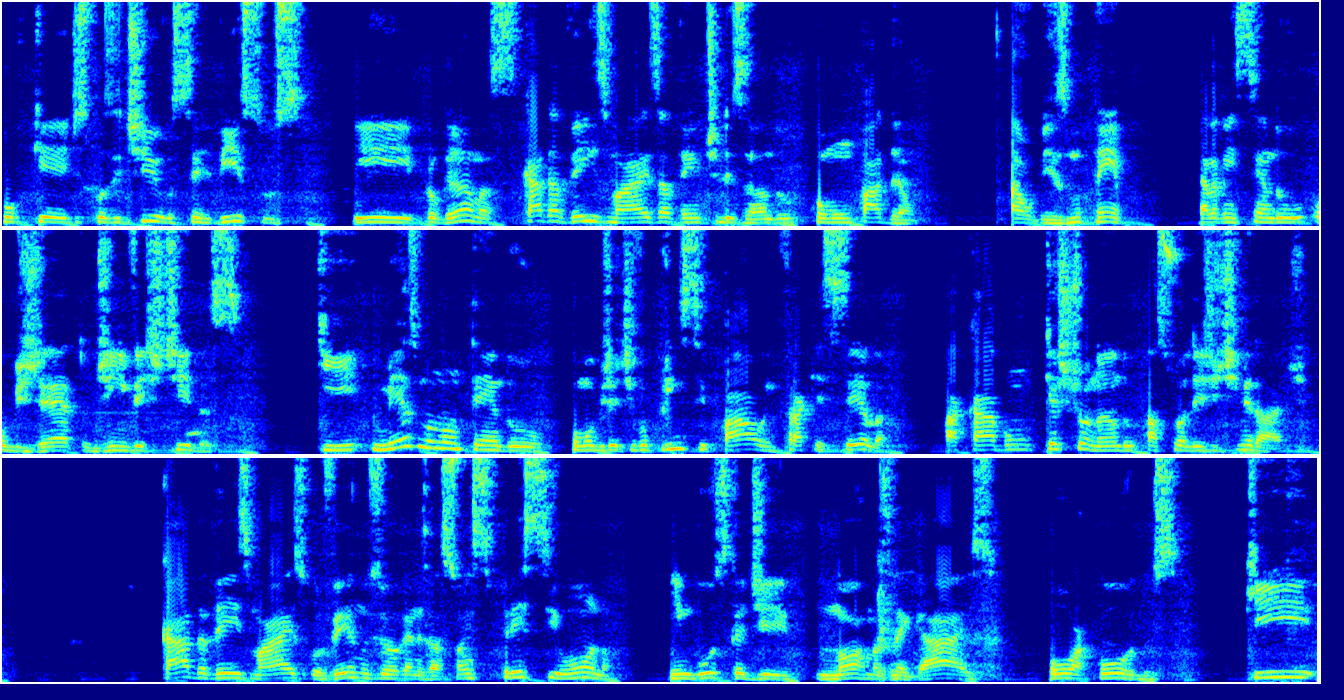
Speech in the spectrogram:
porque dispositivos, serviços e programas cada vez mais a vêm utilizando como um padrão. Ao mesmo tempo, ela vem sendo objeto de investidas que, mesmo não tendo como objetivo principal enfraquecê-la, acabam questionando a sua legitimidade. Cada vez mais governos e organizações pressionam em busca de normas legais ou acordos que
